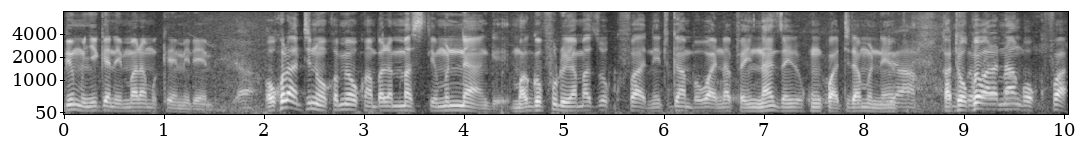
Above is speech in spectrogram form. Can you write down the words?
bimunyiga nebimalamuko emirembe okola nti nookomyewo okwambala masiki munnange. Magufulu yamaze okufa netugamba wa naffe nanze okunkwatiramu kati okwewala nange okufa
